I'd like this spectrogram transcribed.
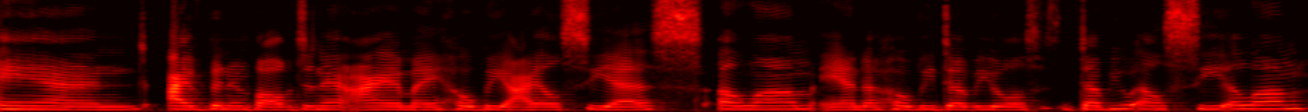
And I've been involved in it. I am a HOBY ILCS alum and a HOBY WLC alum.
